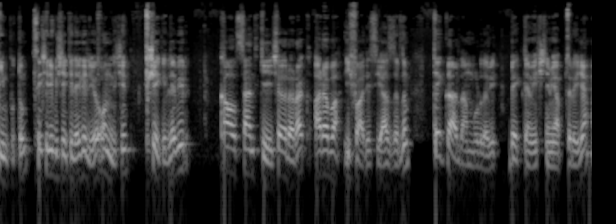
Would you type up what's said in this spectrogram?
input'um seçili bir şekilde geliyor. Onun için şu şekilde bir call send key'i çağırarak araba ifadesi yazdırdım. Tekrardan burada bir bekleme işlemi yaptıracağım.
